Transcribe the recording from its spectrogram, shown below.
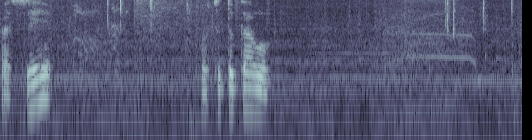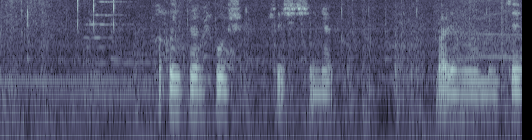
Assez. On se au carreau. Encore une pleine bouche. C'est génial. Bon, allez, on va monter.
